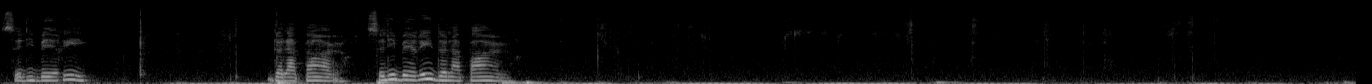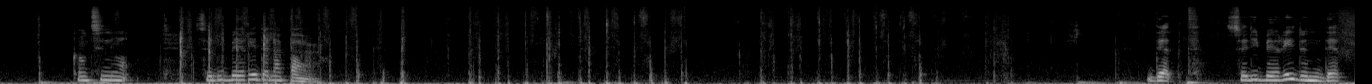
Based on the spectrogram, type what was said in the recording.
se libérer de la peur, se libérer de la peur. Continuons. Se libérer de la peur. Dette. Se libérer d'une dette.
